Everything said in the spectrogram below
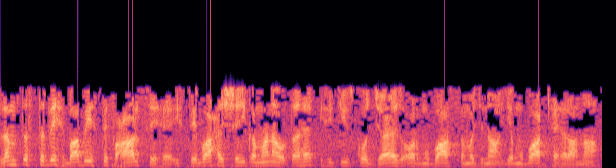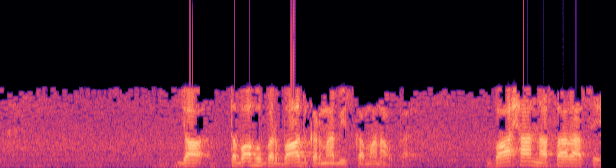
لم تستبح باب استفعال سے ہے۔ استباح شعی کا معنی ہوتا ہے کسی چیز کو جائز اور مباح سمجھنا یا مباح ٹھہرانا یا تباہ و برباد کرنا بھی اس کا معنی ہوتا ہے۔ باہا ناسارا سے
